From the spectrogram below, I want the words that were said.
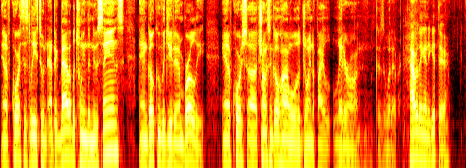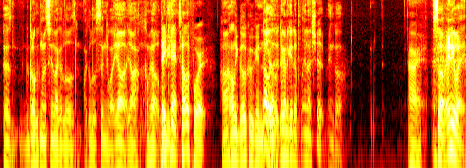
And of course, this leads to an epic battle between the new Saiyans and Goku, Vegeta, and Broly. And of course, uh, Trunks and Gohan will join the fight later on because whatever. How are they going to get there? Because Goku's gonna send like a little like a little signal like yo y'all come help. They can't teleport. Huh? Only Goku can. No, teleport. they're gonna get a, in a ship and go. All right. So anyway,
